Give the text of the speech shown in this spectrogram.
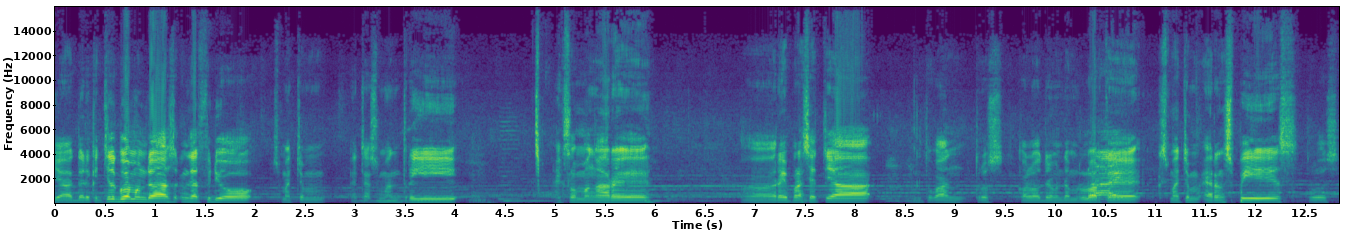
ya dari kecil gue emang udah sering lihat video semacam Eca Sumantri, Axel Mangare, eh, Ray Prasetya gitu kan terus kalau drummer-drummer luar kayak semacam Aaron Spies terus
